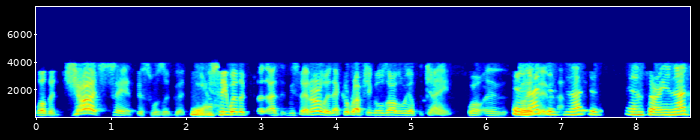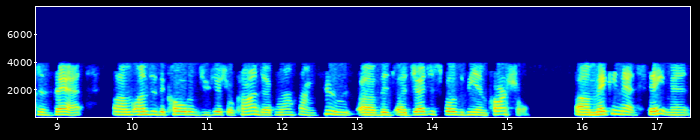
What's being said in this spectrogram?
Well, the judge said this was a good. Yeah. You see whether as we said earlier that corruption goes all the way up the chain. Well, and and Go ahead, not just not just I'm sorry, and not just that. Um, under the Code of Judicial Conduct 1.2, uh, the a judge is supposed to be impartial. Um, making that statement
